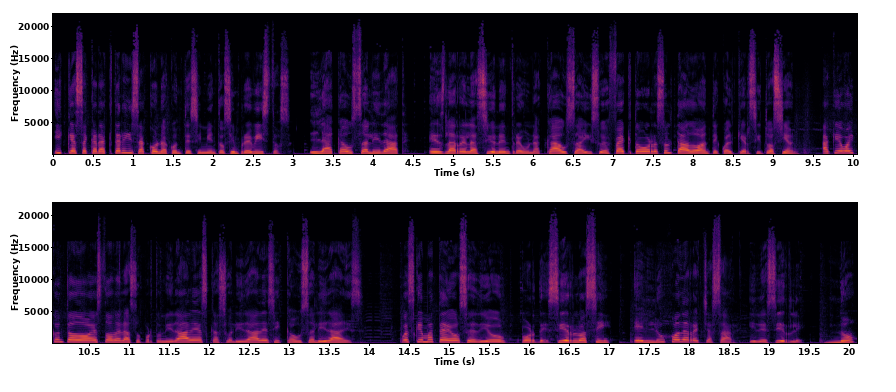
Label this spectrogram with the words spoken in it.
y que se caracteriza con acontecimientos imprevistos. La causalidad es la relación entre una causa y su efecto o resultado ante cualquier situación. ¿A qué voy con todo esto de las oportunidades, casualidades y causalidades? Pues que Mateo se dio, por decirlo así, el lujo de rechazar y decirle no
